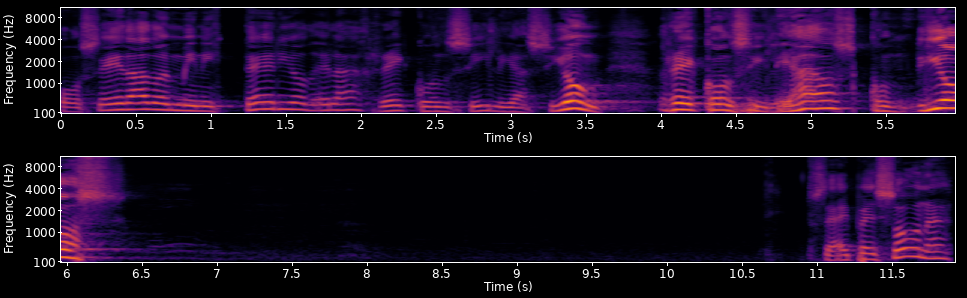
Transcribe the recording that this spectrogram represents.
os he dado el ministerio de la reconciliación, reconciliados con Dios. O sea, hay personas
